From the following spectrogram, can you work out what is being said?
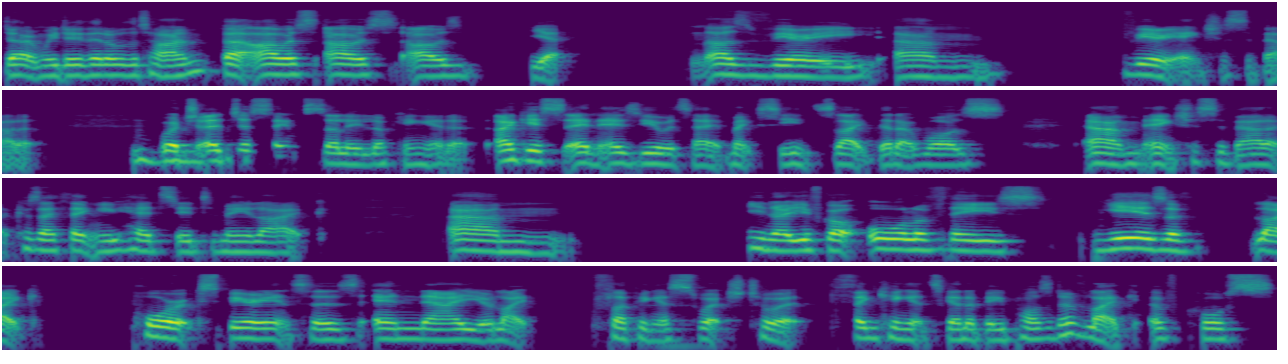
don't we do that all the time? But I was, I was, I was, yeah, I was very, um, very anxious about it, mm-hmm. which it just seems silly looking at it. I guess, and as you would say, it makes sense, like that I was, um, anxious about it because I think you had said to me like, um, you know, you've got all of these years of like poor experiences, and now you're like flipping a switch to it, thinking it's going to be positive. Like, of course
